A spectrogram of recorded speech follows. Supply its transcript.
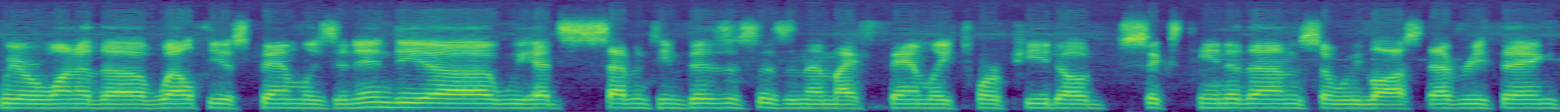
We were one of the wealthiest families in India. We had 17 businesses, and then my family torpedoed 16 of them, so we lost everything.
